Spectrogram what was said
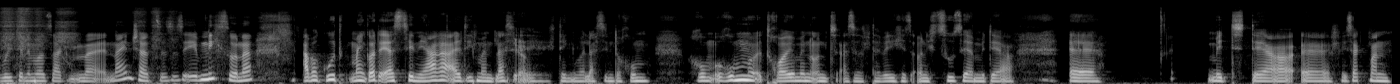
Wo ich dann immer sage, nein, Schatz, das ist eben nicht so, ne? Aber gut, mein Gott, er ist zehn Jahre alt. Ich meine, lass, ja. ich denke mal, lass ihn doch rum, rum, rumträumen und also da will ich jetzt auch nicht zu sehr mit der, äh, mit der, äh, wie sagt man,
